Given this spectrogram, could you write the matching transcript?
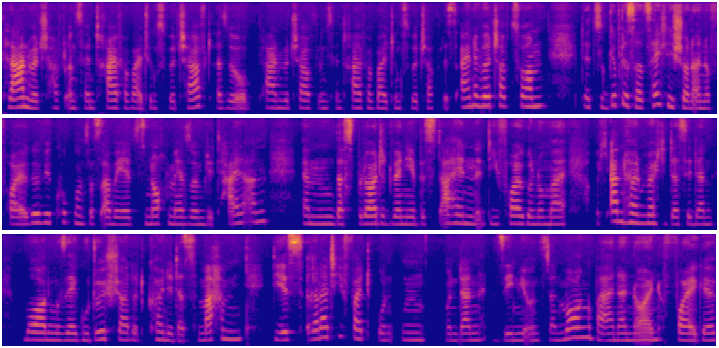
Planwirtschaft und Zentralverwaltungswirtschaft. Also Planwirtschaft und Zentralverwaltungswirtschaft ist eine Wirtschaftsform. Dazu gibt es tatsächlich schon eine Folge. Wir gucken uns das aber jetzt noch mehr so im Detail an. Ähm, das bedeutet, wenn ihr bis dahin die Folge nochmal euch anhören möchtet, dass ihr dann morgen sehr gut durchstartet, könnt ihr das machen. Die ist relativ weit unten und dann sehen wir uns dann morgen bei einer neuen Folge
